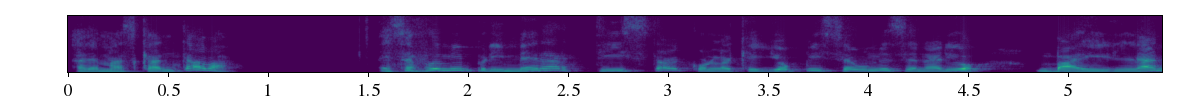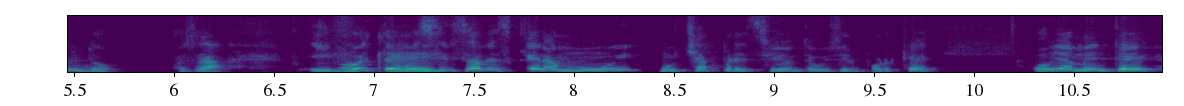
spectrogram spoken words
además cantaba. Esa fue mi primera artista con la que yo pisé un escenario bailando. O sea, y fue, te voy a decir, sabes que era muy, mucha presión, te voy a decir por qué. Obviamente,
